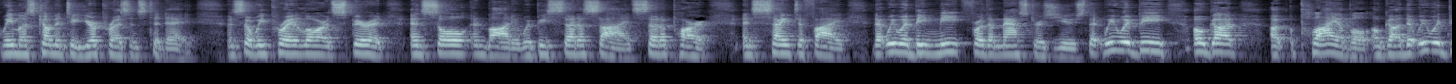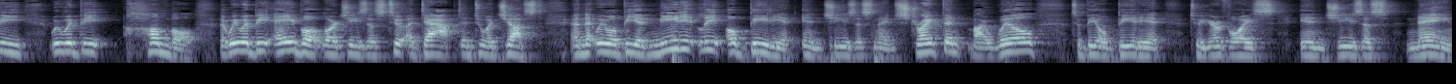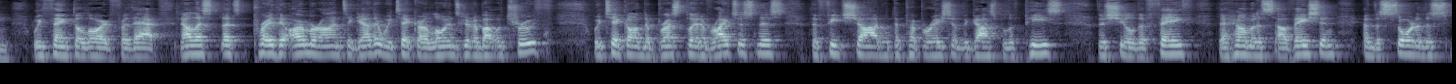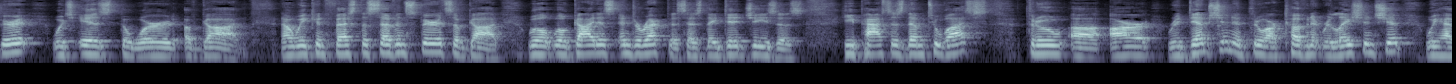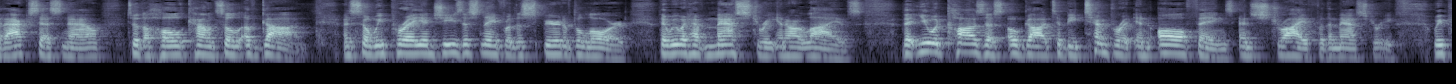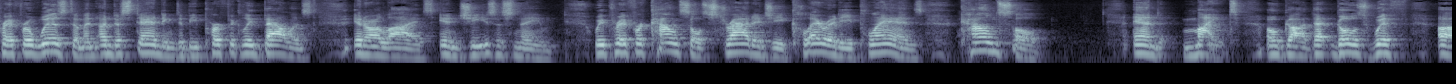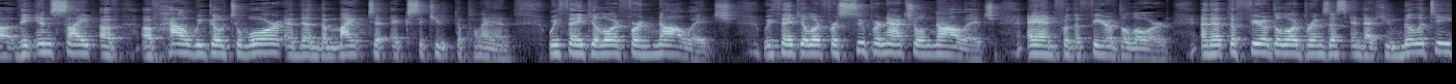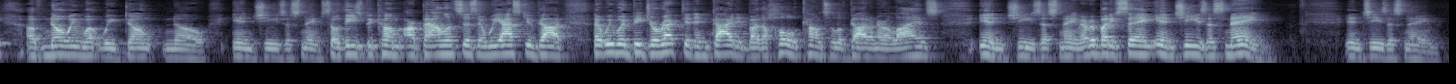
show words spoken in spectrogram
We must come into your presence today. And so we pray, Lord, spirit and soul and body would be set aside, set apart, and sanctified, that we would be meet for the master's use, that we would be, oh God, uh, pliable, oh God, that we would be, we would be humble, that we would be able, Lord Jesus, to adapt and to adjust and that we will be immediately obedient in Jesus' name. Strengthen my will to be obedient to your voice in Jesus' name. We thank the Lord for that. Now let's let's pray the armor on together. We take our loins girded about with truth. We take on the breastplate of righteousness, the feet shod with the preparation of the gospel of peace, the shield of faith, the helmet of salvation, and the sword of the Spirit, which is the word of God. Now we confess the seven spirits of God will, will guide us and direct us as they did Jesus. He passes them to us through uh, our redemption and through our covenant relationship. We have access now to the whole counsel of God. And so we pray in Jesus' name for the Spirit of the Lord that we would have mastery in our lives that you would cause us, O oh God, to be temperate in all things and strive for the mastery. We pray for wisdom and understanding to be perfectly balanced in our lives in Jesus' name. We pray for counsel, strategy, clarity, plans, counsel, and might, oh God, that goes with uh, the insight of, of how we go to war and then the might to execute the plan. We thank you, Lord, for knowledge. We thank you, Lord, for supernatural knowledge and for the fear of the Lord. And that the fear of the Lord brings us in that humility of knowing what we don't know in Jesus' name. So these become our balances. And we ask you, God, that we would be directed and guided by the whole counsel of God in our lives in Jesus' name. Everybody say, in Jesus' name. In Jesus' name.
